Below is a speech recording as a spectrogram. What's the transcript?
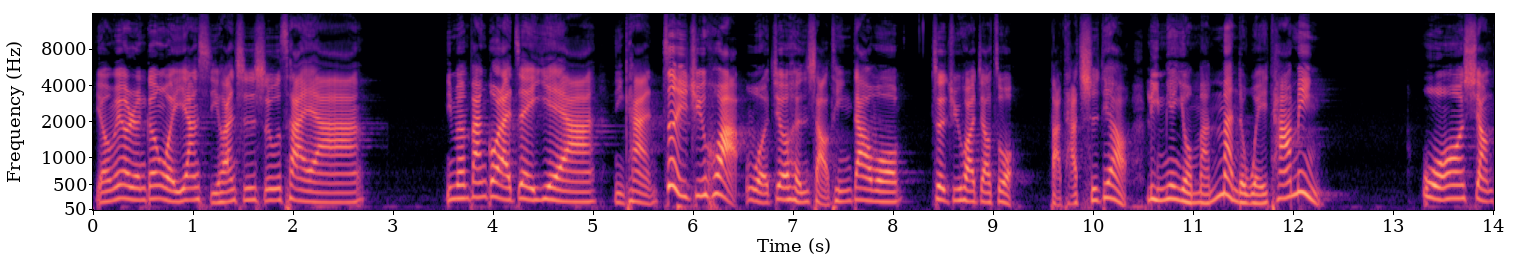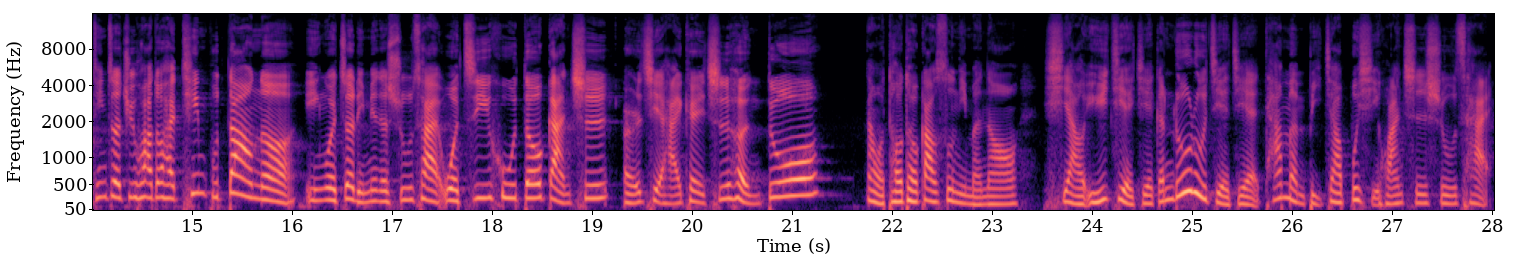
有没有人跟我一样喜欢吃蔬菜呀？你们翻过来这一页啊，你看这一句话，我就很少听到哦。这句话叫做。把它吃掉，里面有满满的维他命。我想听这句话都还听不到呢，因为这里面的蔬菜我几乎都敢吃，而且还可以吃很多。那我偷偷告诉你们哦，小鱼姐姐跟露露姐姐她们比较不喜欢吃蔬菜。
